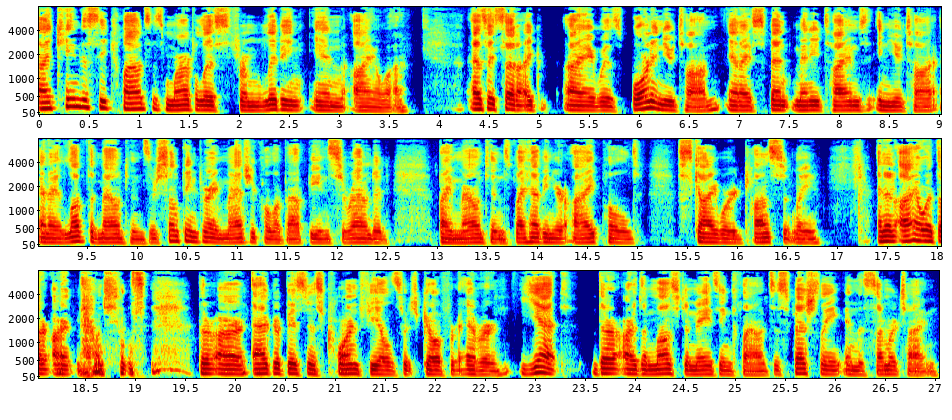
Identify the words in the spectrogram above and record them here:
I came to see clouds as marvelous from living in Iowa. As I said, I, I was born in Utah and I spent many times in Utah and I love the mountains. There's something very magical about being surrounded by mountains, by having your eye pulled skyward constantly. And in Iowa, there aren't mountains. there are agribusiness cornfields which go forever. Yet, there are the most amazing clouds, especially in the summertime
